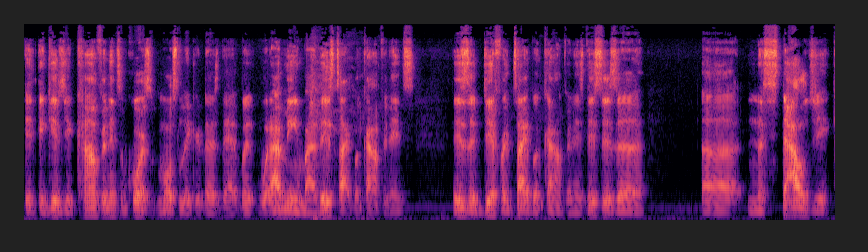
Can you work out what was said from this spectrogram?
it, it gives you confidence of course most liquor does that but what i mean by this type of confidence this is a different type of confidence this is a, a nostalgic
